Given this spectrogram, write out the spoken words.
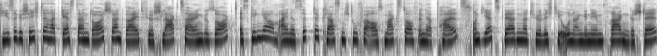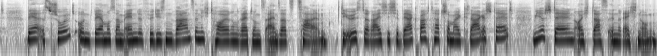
Diese Geschichte hat gestern deutschlandweit für Schlagzeilen gesorgt. Es ging ja um eine siebte Klassenstufe aus Maxdorf in der Pfalz und jetzt werden natürlich die unangenehmen Fragen gestellt. Wer ist schuld und wer muss am Ende für diesen wahnsinnig teuren Rettungseinsatz zahlen. Die österreichische Bergwacht hat schon mal klargestellt, wir stellen euch das in Rechnung.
